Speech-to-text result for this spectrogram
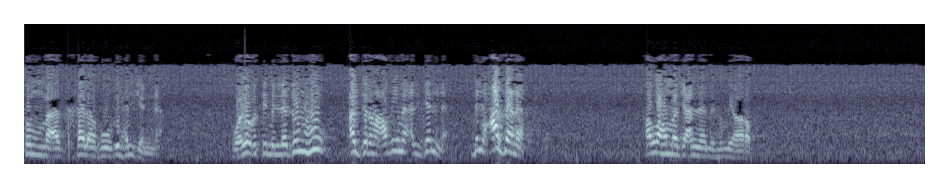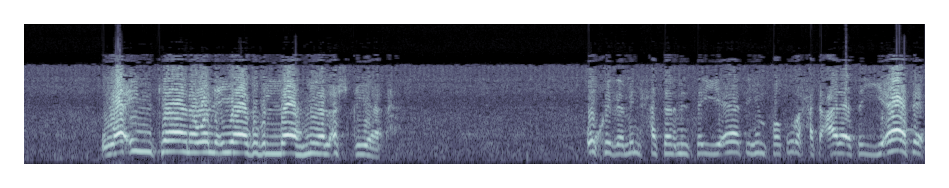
ثم أدخله بها الجنة. ويؤتي من لدنه أجرا عظيما الجنة بالحسنة. اللهم اجعلنا منهم يا رب. وإن كان والعياذ بالله من الأشقياء أخذ من حسن من سيئاتهم فطرحت على سيئاته.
